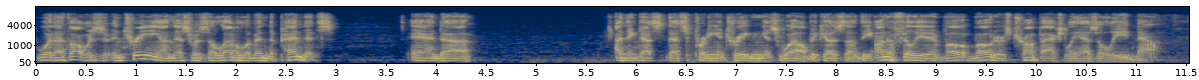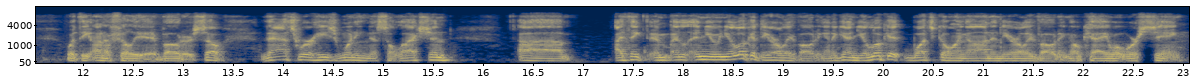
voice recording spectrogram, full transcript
what I thought was intriguing on this was the level of independence, and uh, I think that's that's pretty intriguing as well because of the unaffiliated vote, voters. Trump actually has a lead now with the unaffiliated voters, so that's where he's winning this election. Uh, I think, and, and you, when you look at the early voting, and again, you look at what's going on in the early voting, okay, what we're seeing.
